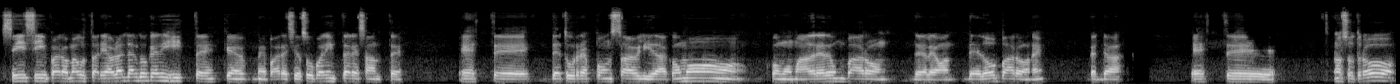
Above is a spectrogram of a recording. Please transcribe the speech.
Sí, sí, pero me gustaría hablar de algo que dijiste que me pareció súper interesante. Este, de tu responsabilidad como, como madre de un varón, de, de dos varones, ¿verdad? Este, nosotros,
